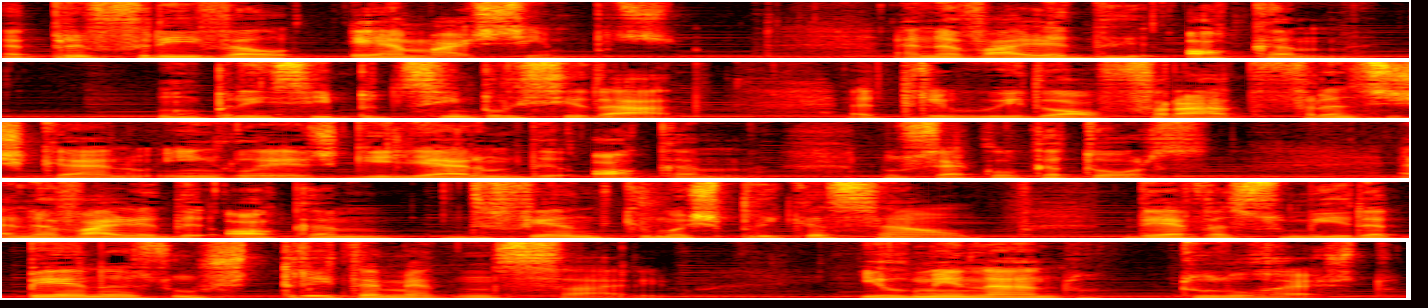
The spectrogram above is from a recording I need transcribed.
a preferível é a mais simples. A navalha de Occam, um princípio de simplicidade atribuído ao frade franciscano inglês Guilherme de Ockham, no século XIV. A navalha de Ockham defende que uma explicação deve assumir apenas o estritamente necessário, eliminando tudo o resto.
